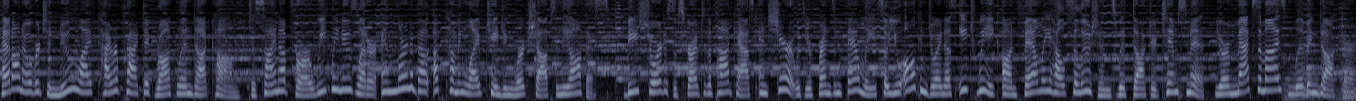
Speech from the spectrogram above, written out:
Head on over to newlifechiropracticrocklin.com to sign up for our weekly newsletter and learn about upcoming life changing workshops in the office. Be sure to subscribe to the podcast and share it with your friends and family so you all can join us each week on Family Health Solutions with Dr. Tim Smith, your maximized living doctor.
